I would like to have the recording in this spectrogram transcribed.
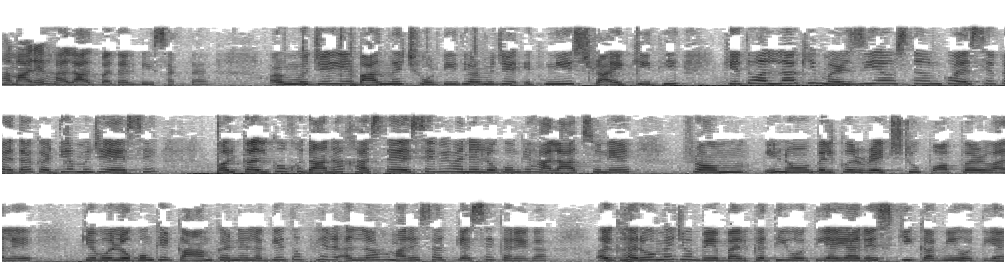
ہمارے حالات بدل بھی سکتا ہے۔ اور مجھے یہ بات میں چھوٹی تھی اور مجھے اتنی اسٹرائک کی تھی کہ تو اللہ کی مرضی ہے اس نے ان کو ایسے پیدا کر دیا مجھے ایسے۔ اور کل کو خدا نہ خاصہ ایسے بھی میں نے لوگوں کے حالات سنے فرام یو نو بالکل رچ ٹو پاپر والے کہ وہ لوگوں کے کام کرنے لگے۔ تو پھر اللہ ہمارے ساتھ کیسے کرے گا؟ اور گھروں میں جو بے برکتی ہوتی ہے یا رسک کی کمی ہوتی ہے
